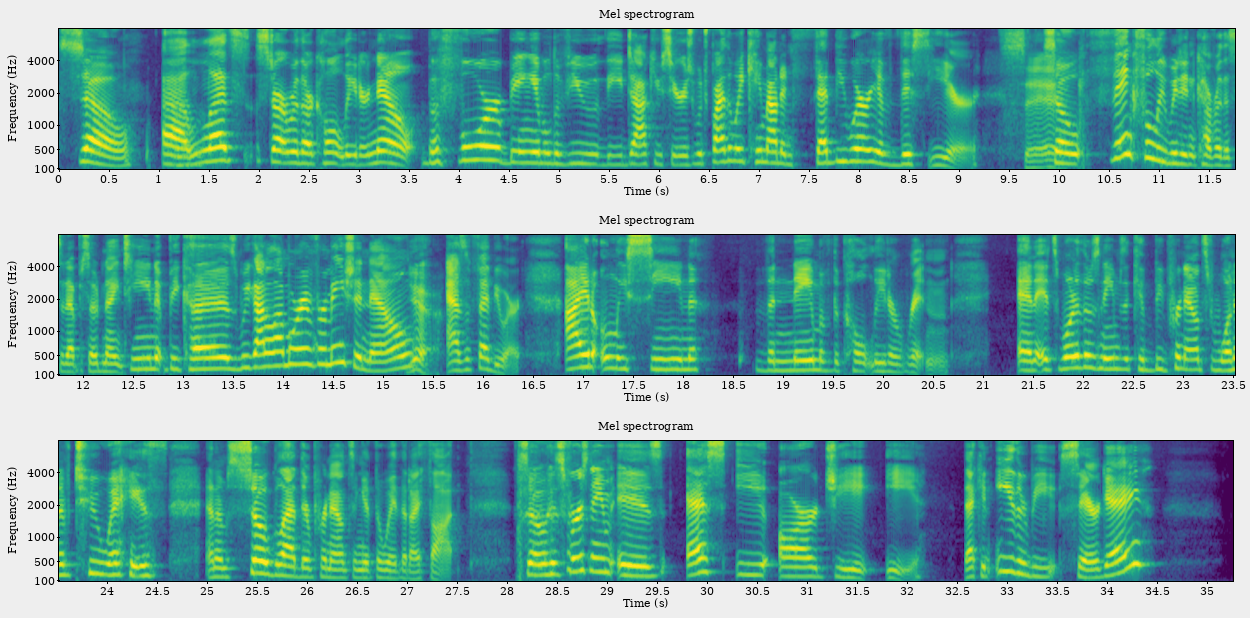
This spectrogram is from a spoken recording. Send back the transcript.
so, uh, let's start with our cult leader. Now, before being able to view the docu-series, which by the way came out in February of this year. Sick. So, thankfully we didn't cover this in episode 19 because we got a lot more information now Yeah. as of February. I had only seen the name of the cult leader written. And it's one of those names that can be pronounced one of two ways. And I'm so glad they're pronouncing it the way that I thought. So his first name is S E R G E. That can either be Sergey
